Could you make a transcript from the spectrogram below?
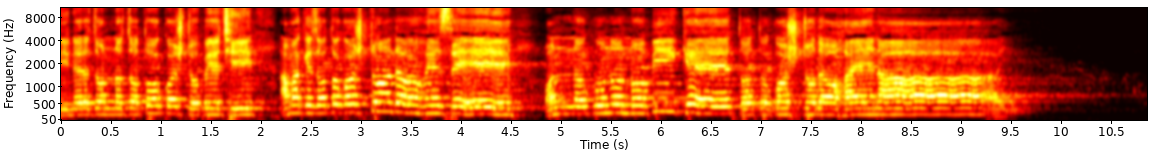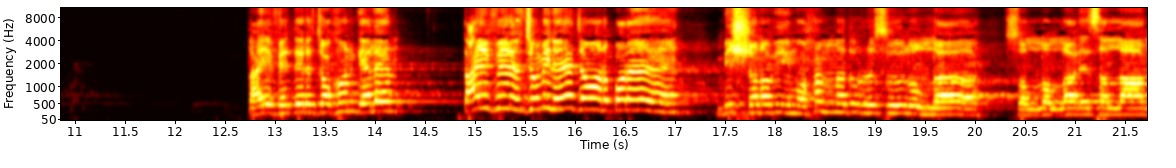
দিনের জন্য যত কষ্ট পেয়েছি, আমাকে যত কষ্ট দেওয়া হয়েছে, অন্য কোন নবীকে তত কষ্ট দেওয়া হয় নাই। তাইফেদের যখন গেলেন, তাইফের জমিনে যাওয়ার পরে বিশ্বনবী মোহাম্মদুর রসুল্লাহ সাল্লাহ সাল্লাম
